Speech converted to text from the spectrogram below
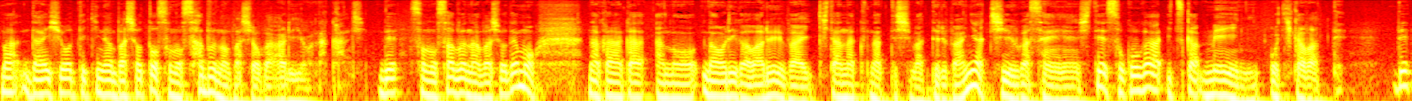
まあ、代表的な場所とそのサブの場所があるような感じでそのサブな場所でもなかなかあの治りが悪い場合汚くなってしまってる場合には治癒が遷延してそこがいつかメインに置き換わってで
